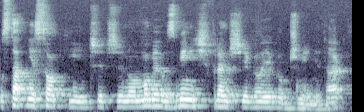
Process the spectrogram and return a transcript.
ostatnie soki, czy, czy no, mogę zmienić wręcz jego, jego brzmienie, tak?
